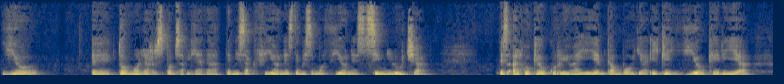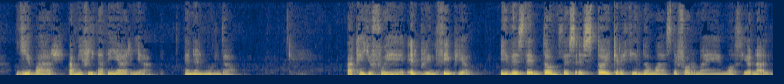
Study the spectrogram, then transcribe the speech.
Yo eh, tomo la responsabilidad de mis acciones, de mis emociones, sin lucha. Es algo que ocurrió ahí en Camboya y que yo quería llevar a mi vida diaria en el mundo. Aquello fue el principio y desde entonces estoy creciendo más de forma emocional.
